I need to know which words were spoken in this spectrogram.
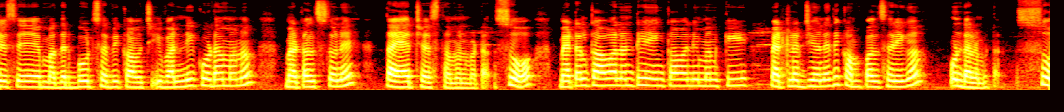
చేసే మదర్ బోర్డ్స్ అవి కావచ్చు ఇవన్నీ కూడా మనం మెటల్స్తోనే తయారు చేస్తామన్నమాట. సో మెటల్ కావాలంటే ఏం కావాలి మనకి? మెటలర్జీ అనేది కంపల్సరీగా ఉండాలన్నమాట. సో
